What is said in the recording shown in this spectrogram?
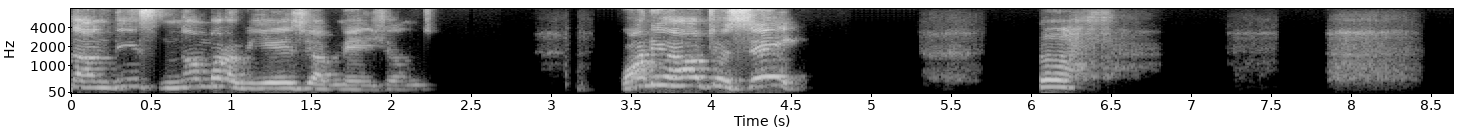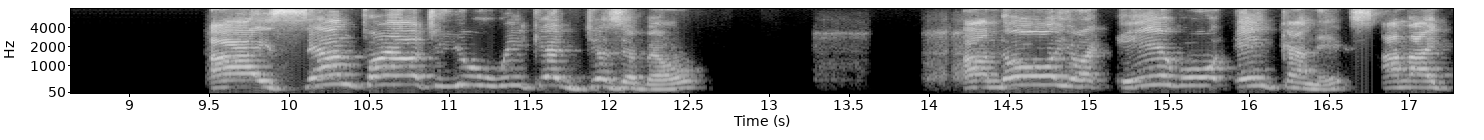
than this number of years you have mentioned. What do you have to say? I send fire to you, wicked Jezebel, and all your evil incarnates, and I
